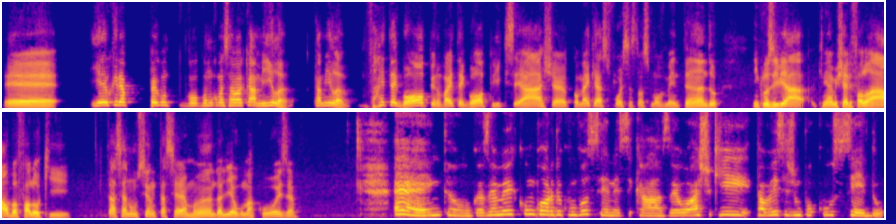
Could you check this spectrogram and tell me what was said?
É... E aí eu queria perguntar, vamos começar com a Camila. Camila, vai ter golpe, não vai ter golpe? O que, que você acha? Como é que as forças estão se movimentando? Inclusive, a, que a Michelle falou, a Alba falou que Tá se anunciando que tá se armando ali alguma coisa. É, então, Lucas, eu meio que concordo com você nesse caso. Eu acho que talvez seja um pouco cedo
